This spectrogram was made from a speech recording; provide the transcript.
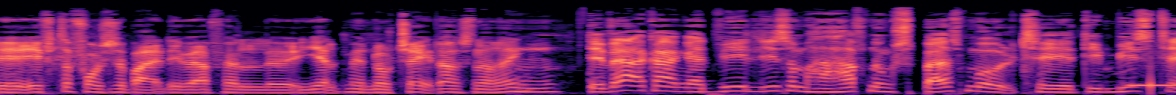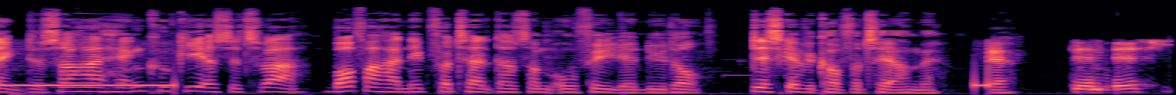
øh, efterforskningsarbejde i hvert fald øh, hjælp med notater og sådan noget, ikke? Mm. Det er hver gang, at vi ligesom har haft nogle spørgsmål til de mistænkte, så har han kunne give os et svar. Hvorfor har han ikke fortalt os om Ophelia Nytår? Det skal vi konfrontere ham med. Den næste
